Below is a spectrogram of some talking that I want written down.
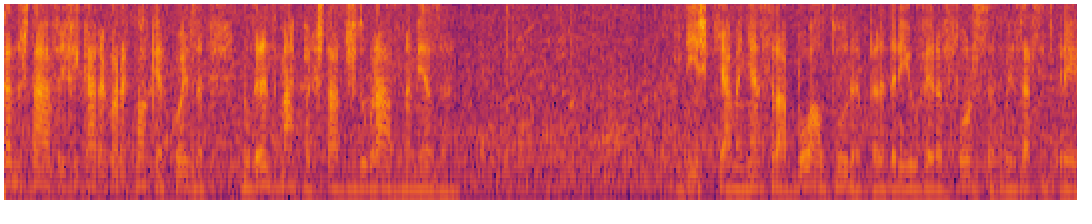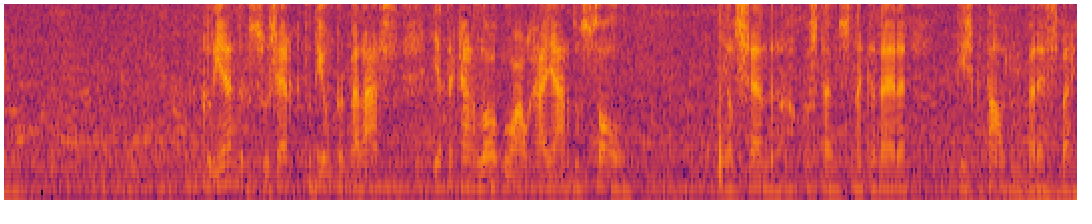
Alexandre está a verificar agora qualquer coisa no grande mapa que está desdobrado na mesa. E diz que amanhã será boa altura para Dario ver a força do exército grego. Cleandro sugere que podiam preparar-se e atacar logo ao raiar do sol. E Alexandre, recostando-se na cadeira, diz que tal lhe parece bem.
